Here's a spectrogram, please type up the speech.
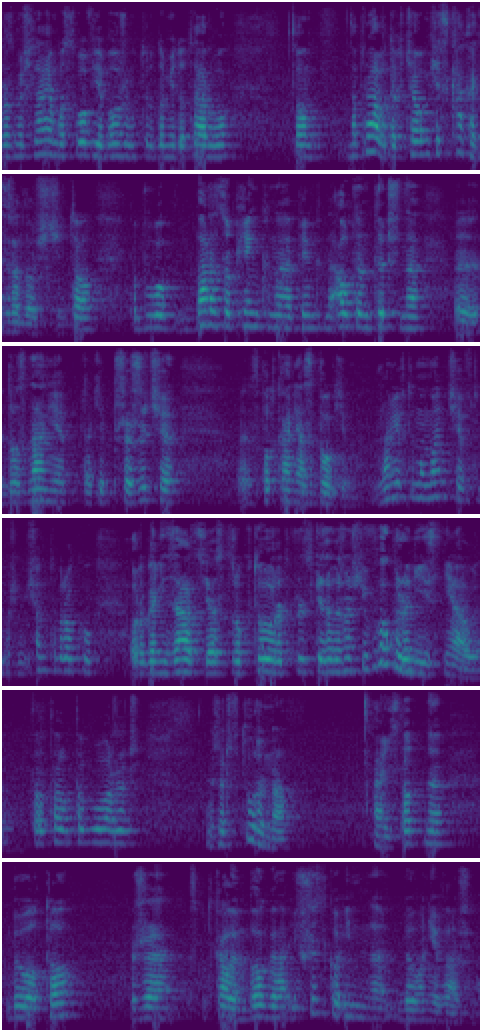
rozmyślałem o Słowie Bożym, które do mnie dotarło, to naprawdę chciało mi się skakać z radości. To, to było bardzo piękne, piękne, autentyczne e, doznanie, takie przeżycie E, spotkania z Bogiem. Dla mnie w tym momencie, w tym 80 roku, organizacja, struktury, te wszystkie zależności w ogóle nie istniały. To, to, to była rzecz, rzecz wtórna. A istotne było to, że spotkałem Boga i wszystko inne było nieważne.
